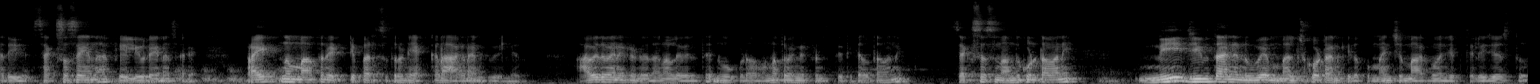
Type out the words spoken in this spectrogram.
అది సక్సెస్ అయినా ఫెయిల్యూర్ అయినా సరే. ప్రయత్నం మాత్రం ఎట్టి పరిస్థితుల్లో ఎక్కడ ఆగడానికి వీల్లేదు. ఆ విధమైనటువంటి విధానంలో వెళ్తే నువ్వు కూడా ఉన్నతమైనటువంటి స్థితికి వెళ్తావని సక్సెస్ను అందుకుంటావని నీ జీవితాన్ని నువ్వే మలుచుకోవడానికి ఇది ఒక మంచి మార్గం అని చెప్పి తెలియజేస్తూ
